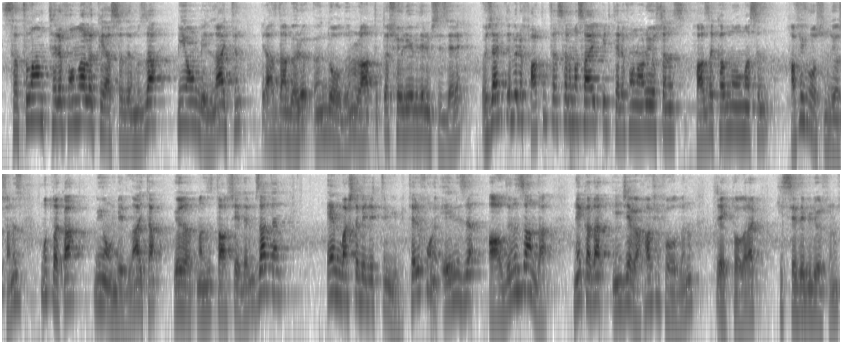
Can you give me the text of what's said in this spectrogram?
satılan telefonlarla kıyasladığımızda Mi 11 Lite'ın biraz daha böyle önde olduğunu rahatlıkla söyleyebilirim sizlere. Özellikle böyle farklı tasarıma sahip bir telefon arıyorsanız, fazla kalın olmasın, hafif olsun diyorsanız mutlaka Mi 11 Lite'a göz atmanızı tavsiye ederim. Zaten en başta belirttiğim gibi telefonu elinize aldığınız anda ne kadar ince ve hafif olduğunu direkt olarak hissedebiliyorsunuz.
